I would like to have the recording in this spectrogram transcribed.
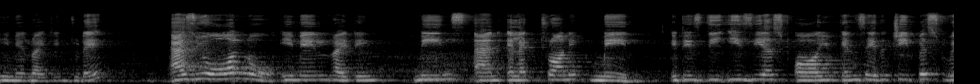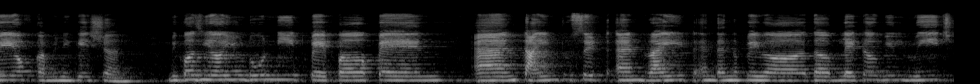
email writing today. As you all know, email writing means an electronic mail. It is the easiest or you can say the cheapest way of communication because here you don't need paper, pen and time to sit and write and then the, uh, the letter will reach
